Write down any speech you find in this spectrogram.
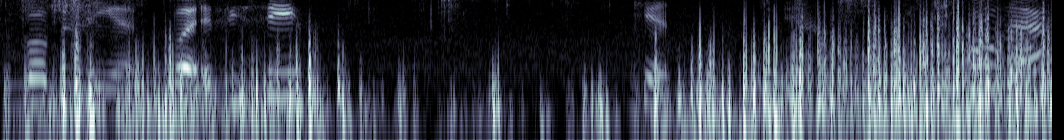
of opening it. But if you see, can't, pull that.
